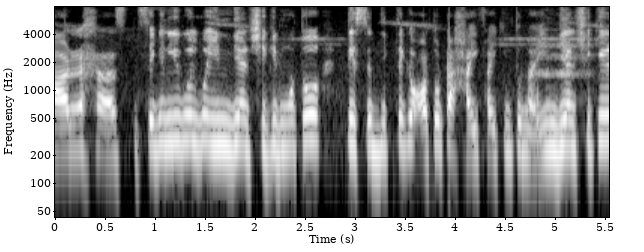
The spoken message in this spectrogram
আর সেকেন্ডলি বলব ইন্ডিয়ান শিকির মতো টেস্টের দিক থেকে অতটা হাইফাই কিন্তু না। ইন্ডিয়ান শিকির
